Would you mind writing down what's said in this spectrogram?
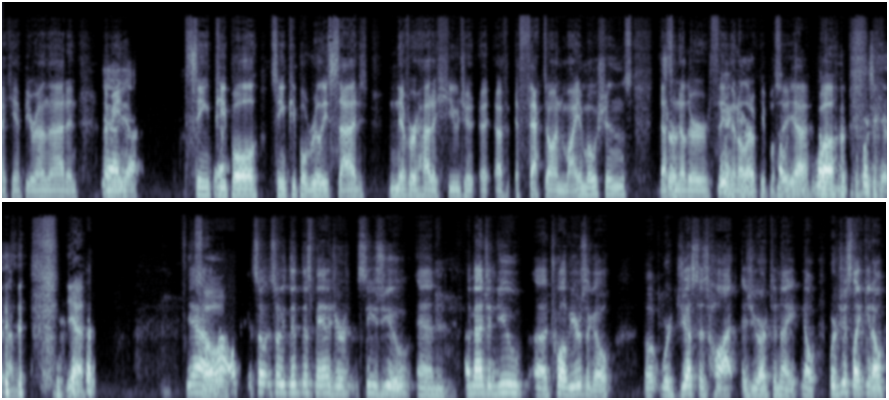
I can't be around that. And yeah, I mean, yeah, seeing Yeah. people, seeing people really sad, never had a huge e- e- eff- effect on my emotions. That's Sure. another thing that a lot of people say. just Yeah. No, well, no, of course you cared. I mean, yeah. yeah. So- wow. So, so th- this manager sees you, and imagine you uh, 12 years ago. uh, were just as hot as you are tonight. No, we're just like you know.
